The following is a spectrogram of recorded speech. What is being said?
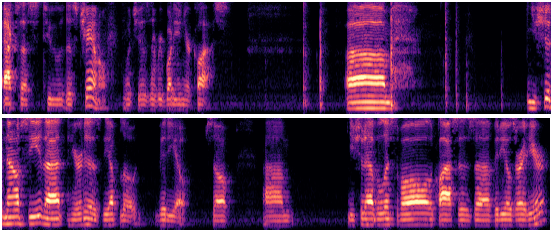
access to this channel, which is everybody in your class. Um, you should now see that here it is, the upload video. So um, you should have the list of all the classes uh, videos right here,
